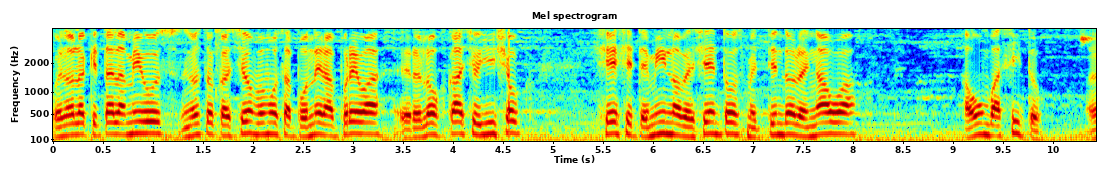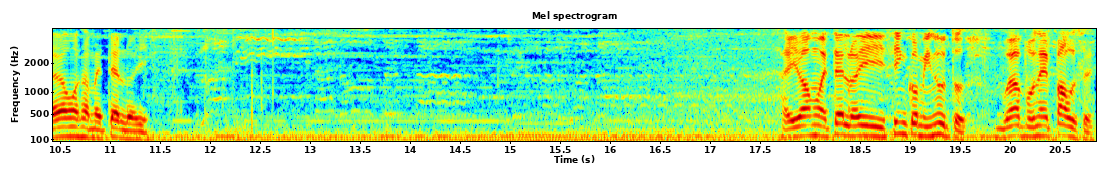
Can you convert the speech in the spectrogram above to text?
Bueno, hola, ¿qué tal amigos? En esta ocasión vamos a poner a prueba el reloj Casio G-Shock G7900 metiéndolo en agua a un vasito. A ver, vamos a meterlo ahí. Ahí vamos a meterlo ahí 5 minutos. Voy a poner pause.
